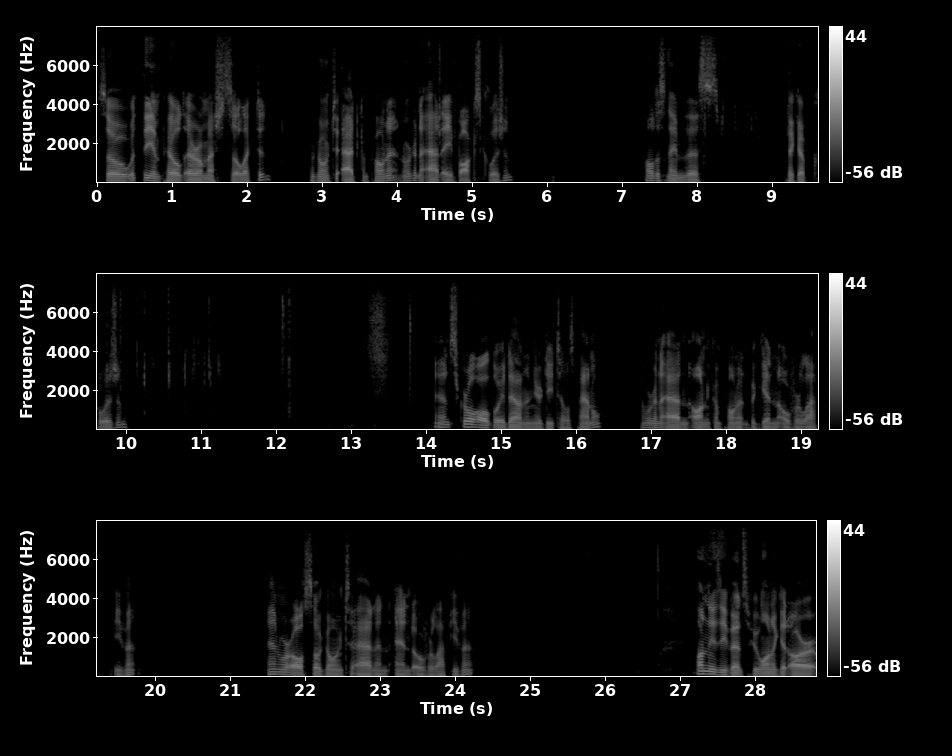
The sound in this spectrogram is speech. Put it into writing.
So with the impaled arrow mesh selected, we're going to add component and we're going to add a box collision. I'll just name this pickup collision. And scroll all the way down in your details panel. And we're going to add an on component begin overlap event. And we're also going to add an end overlap event. On these events, we want to get our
